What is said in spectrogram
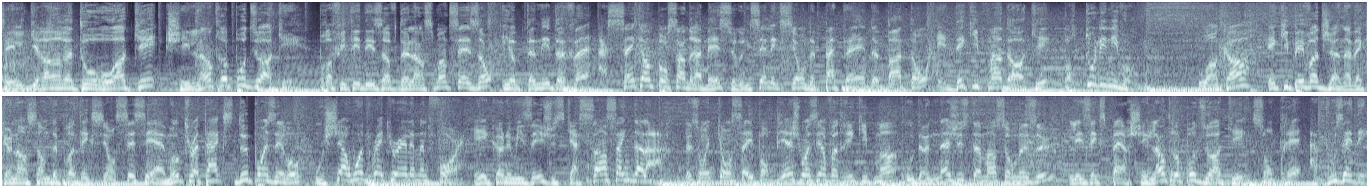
C'est le grand retour au hockey chez l'entrepôt du hockey. Profitez des offres de lancement de saison et obtenez de 20 à 50 de rabais sur une sélection de patins, de bâtons et d'équipements de hockey pour tous les niveaux. Ou encore, équipez votre jeune avec un ensemble de protection CCM UltraTax 2.0 ou Sherwood Record Element 4 et économisez jusqu'à 105 Besoin de conseils pour bien choisir votre équipement ou d'un ajustement sur mesure? Les experts chez l'entrepôt du hockey sont prêts à vous aider.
